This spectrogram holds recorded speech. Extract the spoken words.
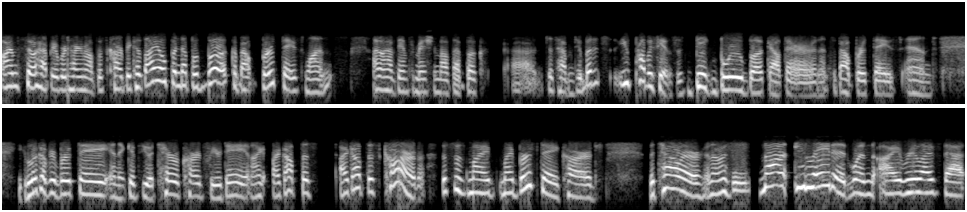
I'm so happy we're talking about this card because I opened up a book about birthdays once. I don't have the information about that book, uh, just happened to, but it's you probably see it. It's this big blue book out there, and it's about birthdays. And you can look up your birthday, and it gives you a tarot card for your day. And I I got this I got this card. This is my my birthday card, the Tower, and I was not elated when I realized that.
